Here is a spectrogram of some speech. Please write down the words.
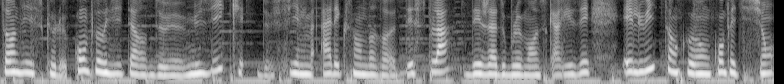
tandis que le compositeur de musique de film Alexandre Desplat, déjà doublement oscarisé, est lui en compétition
